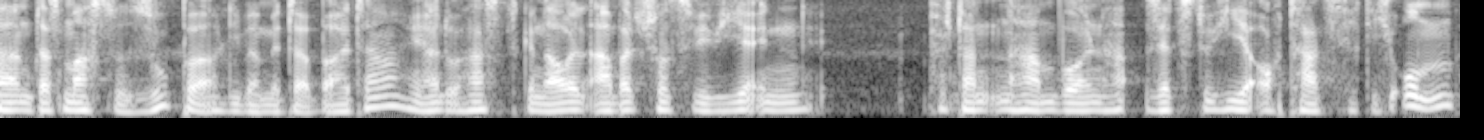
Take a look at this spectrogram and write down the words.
Ähm, das machst du super, lieber Mitarbeiter. Ja, du hast genau den Arbeitsschutz, wie wir ihn verstanden haben wollen, setzt du hier auch tatsächlich um.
